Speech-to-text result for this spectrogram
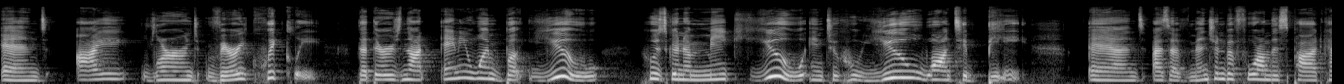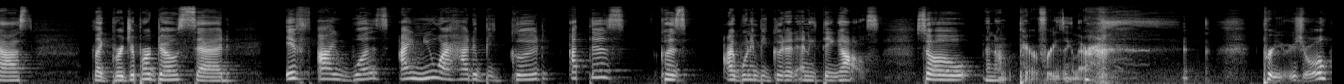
And I learned very quickly that there is not anyone but you who's going to make you into who you want to be. And as I've mentioned before on this podcast, like Brigitte Bardot said, if I was, I knew I had to be good at this because I wouldn't be good at anything else. So, and I'm paraphrasing there, per usual.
